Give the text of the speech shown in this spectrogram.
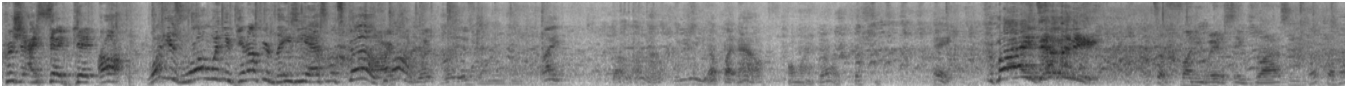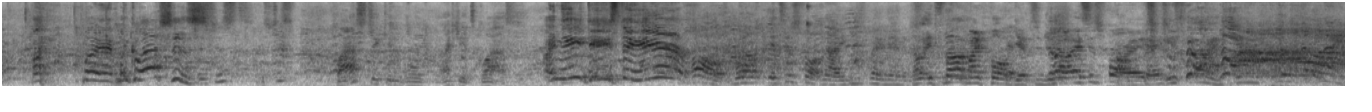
Christian, I said get up. What is wrong with you? Get off your lazy ass. Let's go. Come on. What, what is wrong with you? I know. Up by now. Oh my god, Christian. Hey. My identity! That's a funny way to say glasses. What the hell? My, my, my glasses! It's just, it's just plastic and, or actually it's glass. I need these to hear! Oh, well, it's his fault now. You can explain to him. No, it's not my fault, Gibson. Just... No, it's his fault, Alright. okay? He's fine. he's fine.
